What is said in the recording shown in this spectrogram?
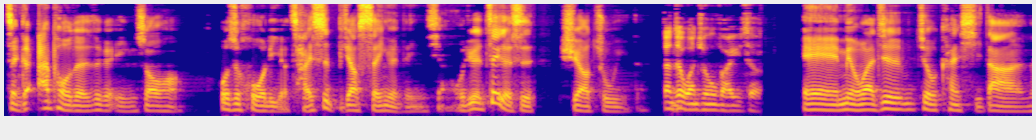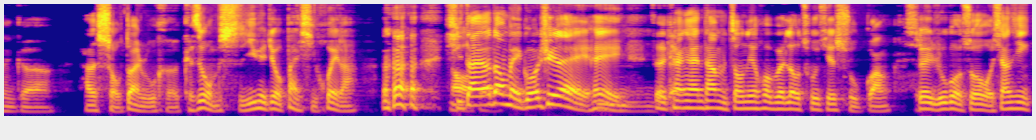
整个 Apple 的这个营收哈，或是获利啊，才是比较深远的影响。我觉得这个是需要注意的。但这完全无法预测。哎，没有外，就就看习大那个。他的手段如何？可是我们十一月就有拜喜会啦，喜大要到美国去嘞，嘿，这看看他们中间会不会露出一些曙光。所以如果说我相信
